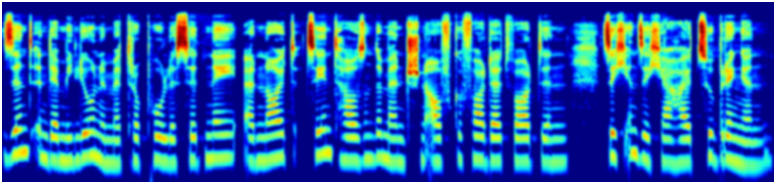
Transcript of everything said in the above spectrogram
sind in der Millionenmetropole Sydney erneut Zehntausende Menschen aufgefordert worden, sich in Sicherheit zu bringen.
